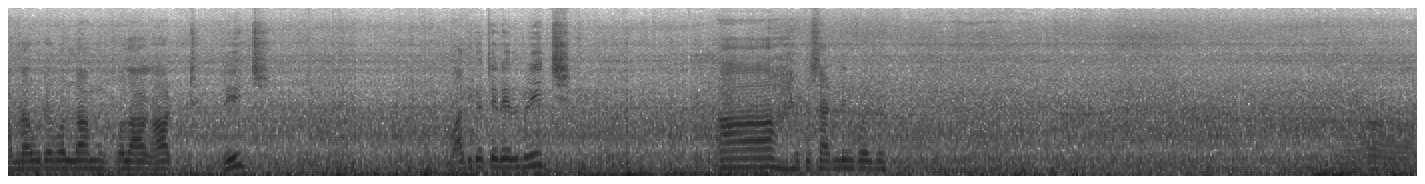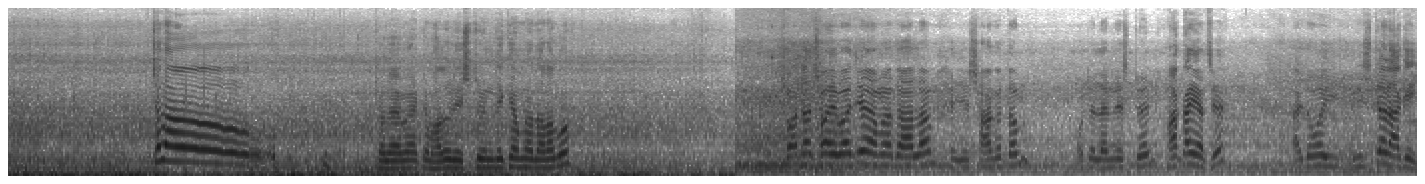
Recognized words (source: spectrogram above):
আমরা উঠে বললাম কোলাঘাট ব্রিজ বাদিকে হচ্ছে রেল ব্রিজ একটু স্যাডলিং করে চলো! চলো, এবার একটা ভালো রেস্টুরেন্ট দেখে আমরা দাঁড়াবো। ছটা, ছয় বাজে আমরা দাঁড়ালাম, এই যে স্বাগতম, হোটেল অ্যান্ড রেস্টুরেন্ট ফাঁকাই আছে। একদম ওই ব্রিজটার আগেই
